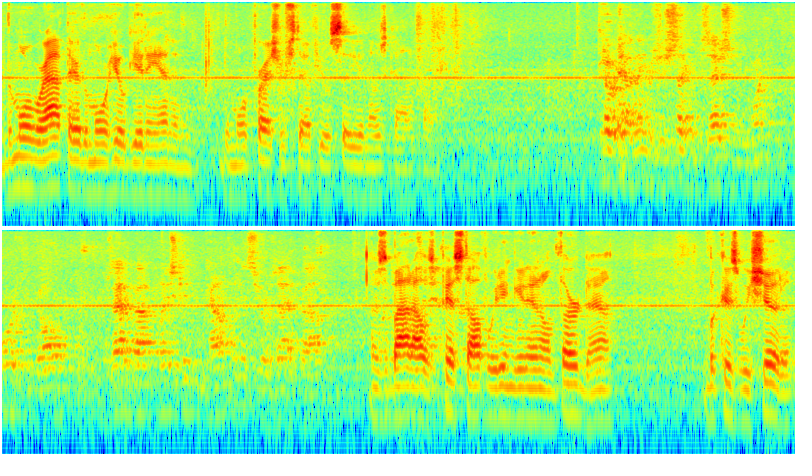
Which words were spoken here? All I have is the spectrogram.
the more we're out there, the more he'll get in, and the more pressure stuff you'll see and those kind of things. Coach, I think it was your second possession, you went fourth and goal. Was that about place keeping confidence, or was that about? It was about I was pissed off we didn't get in on third down because we should have,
